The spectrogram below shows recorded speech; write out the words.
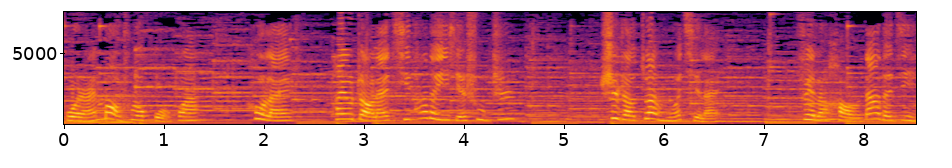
果然冒出了火花。后来，他又找来其他的一些树枝，试着钻磨起来，费了好大的劲，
